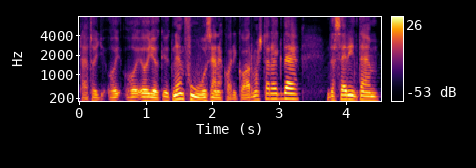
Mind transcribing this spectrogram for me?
Tehát, hogy, hogy, hogy, hogy ők, ők nem fúvó zenekari karmesterek, de, de szerintem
